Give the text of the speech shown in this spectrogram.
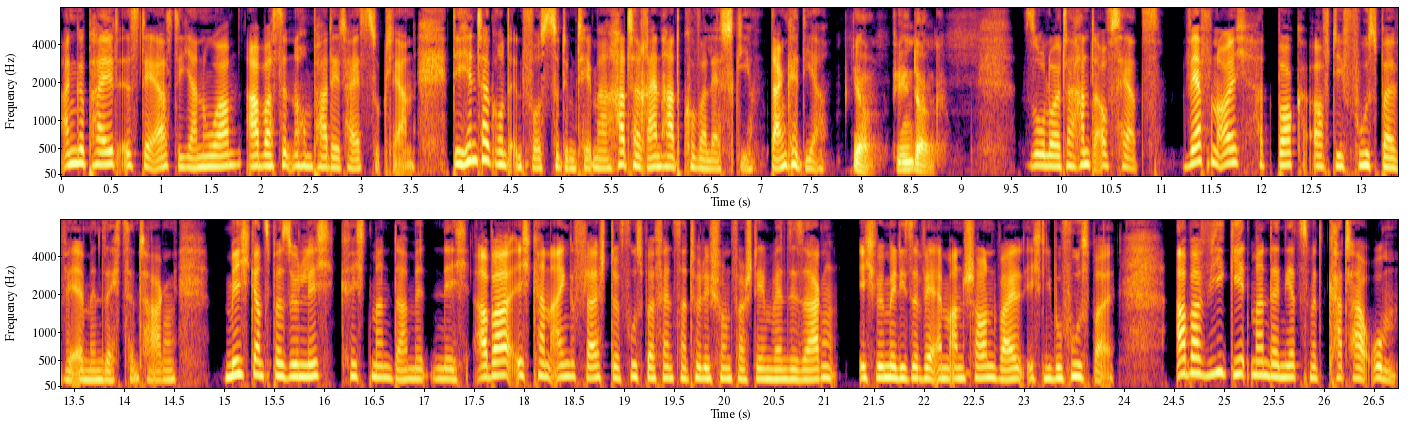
Angepeilt ist der 1. Januar, aber es sind noch ein paar Details zu klären. Die Hintergrundinfos zu dem Thema hatte Reinhard Kowalewski. Danke dir. Ja, vielen Dank. So Leute, Hand aufs Herz. Wer von euch hat Bock auf die Fußball-WM in 16 Tagen? Mich ganz persönlich kriegt man damit nicht. Aber ich kann eingefleischte Fußballfans natürlich schon verstehen, wenn sie sagen, ich will mir diese WM anschauen, weil ich liebe Fußball. Aber wie geht man denn jetzt mit Katar um?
